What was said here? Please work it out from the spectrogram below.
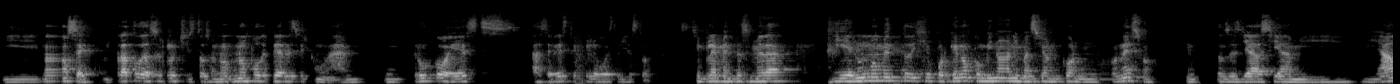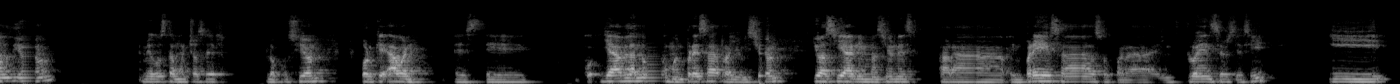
y no, sé, trato de hacerlo chistoso, no, no podría decir como, ah, mi truco es hacer esto y luego esto y esto. Simplemente se me da. Y en un momento dije, ¿por qué no combino animación con, con eso? Entonces ya hacía mi, audio. Me gusta mucho hacer locución porque, ah, bueno, este, ya hablando como empresa, Rayovisión, yo hacía animaciones para empresas o para influencers y así. Y,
